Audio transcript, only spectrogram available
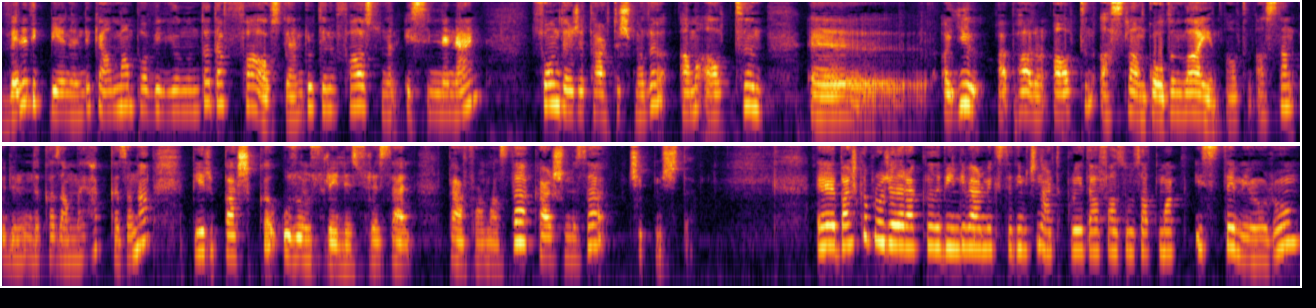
Venedik Bienalindeki Alman pavilyonunda da Faust yani Goethe'nin Faust'undan esinlenen son derece tartışmalı ama altın e, ayı pardon altın aslan Golden Lion altın aslan ödülünü de kazanmaya hak kazanan bir başka uzun süreli süresel performansla karşımıza çıkmıştı. Ee, başka projeler hakkında da bilgi vermek istediğim için artık burayı daha fazla uzatmak istemiyorum.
